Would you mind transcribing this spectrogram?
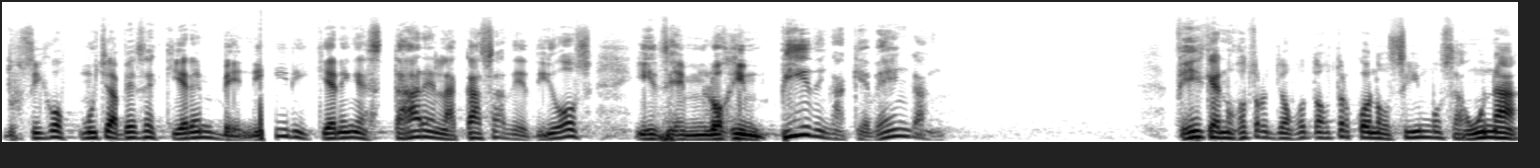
tus hijos muchas veces quieren venir y quieren estar en la casa de Dios y los impiden a que vengan. Fíjense que nosotros, nosotros conocimos a una,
